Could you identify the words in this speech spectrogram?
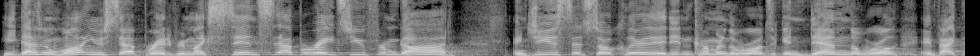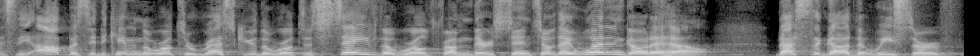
He doesn't want you separated from Him. Like sin separates you from God. And Jesus said so clearly, He didn't come into the world to condemn the world. In fact, it's the opposite. He came in the world to rescue the world, to save the world from their sin so they wouldn't go to hell. That's the God that we serve.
